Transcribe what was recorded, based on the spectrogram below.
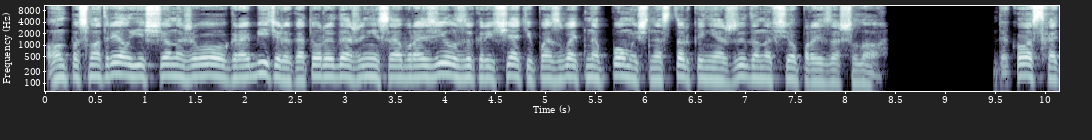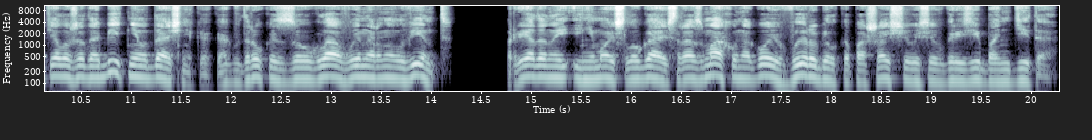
Он посмотрел еще на живого грабителя, который даже не сообразил закричать и позвать на помощь, настолько неожиданно все произошло. Декост хотел уже добить неудачника, как вдруг из-за угла вынырнул винт. Преданный и немой слуга и с размаху ногой вырубил копошащегося в грязи бандита.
